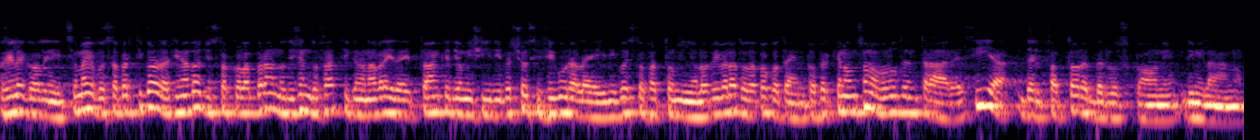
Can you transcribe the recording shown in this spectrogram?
rilego all'inizio, ma io questo particolare fino ad oggi sto collaborando dicendo fatti che non avrei detto, anche di omicidi, perciò si figura lei di questo fatto mio, l'ho rivelato da poco tempo, perché non sono voluto entrare sia del fattore Berlusconi di Milano,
